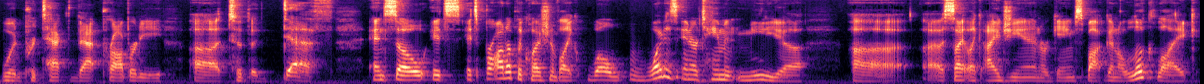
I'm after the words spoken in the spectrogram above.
would protect that property uh, to the death. And so it's it's brought up the question of like, well, what is entertainment media, uh, a site like IGN or GameSpot, going to look like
